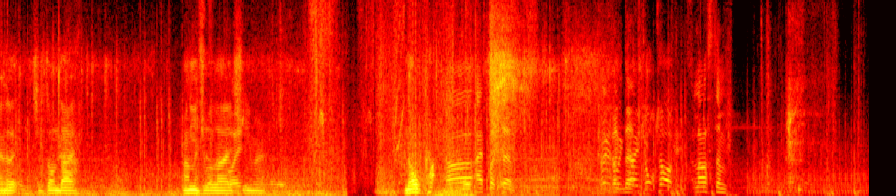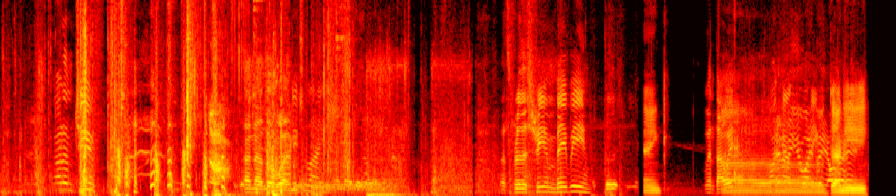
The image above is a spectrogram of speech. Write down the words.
And look, just don't die. We Promise need you alive, boy. streamer. No pro- Uh, I fucked up. clear to Like that. engage all targets. Lost him. Got him, chief. Another one. Neutralized. That's for the stream, baby. Hank. Went that way. Uh, UAV Danny.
